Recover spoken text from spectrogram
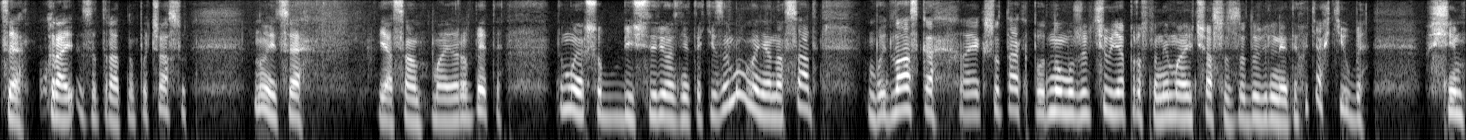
Це вкрай затратно по часу. Ну і це я сам маю робити. Тому, якщо більш серйозні такі замовлення на сад, будь ласка, а якщо так, по одному живцю я просто не маю часу задовільнити. Хоча хотів би всім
